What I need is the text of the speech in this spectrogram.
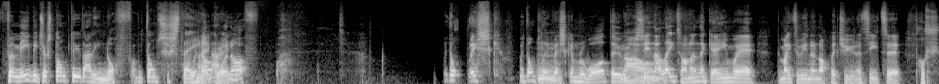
for me, we just don't do that enough. We don't sustain We're not, we're not, enough. we don't risk. We don't play mm. risk and reward, do we? No, We've seen that later on in the game where there might have been an opportunity to push.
